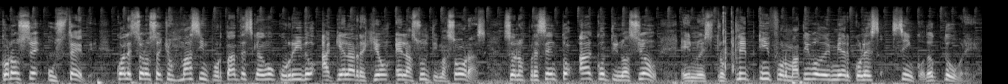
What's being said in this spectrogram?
¿Conoce usted cuáles son los hechos más importantes que han ocurrido aquí en la región en las últimas horas? Se los presento a continuación en nuestro clip informativo del miércoles 5 de octubre.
